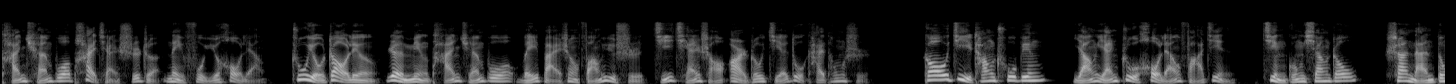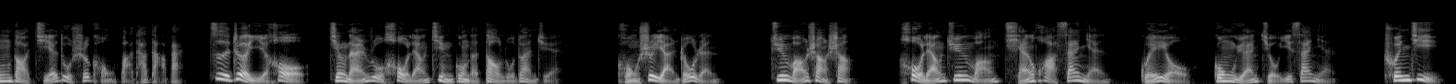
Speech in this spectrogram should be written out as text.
谭全波派遣使者内附于后梁。朱有诏令任命谭全波为百胜防御使及前韶二州节度开通使。高继昌出兵。扬言助后梁伐晋，进攻襄州。山南东道节度使孔把他打败。自这以后，荆南入后梁进贡的道路断绝。孔氏兖州人。君王上上，后梁君王乾化三年癸酉，公元九一三年春季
